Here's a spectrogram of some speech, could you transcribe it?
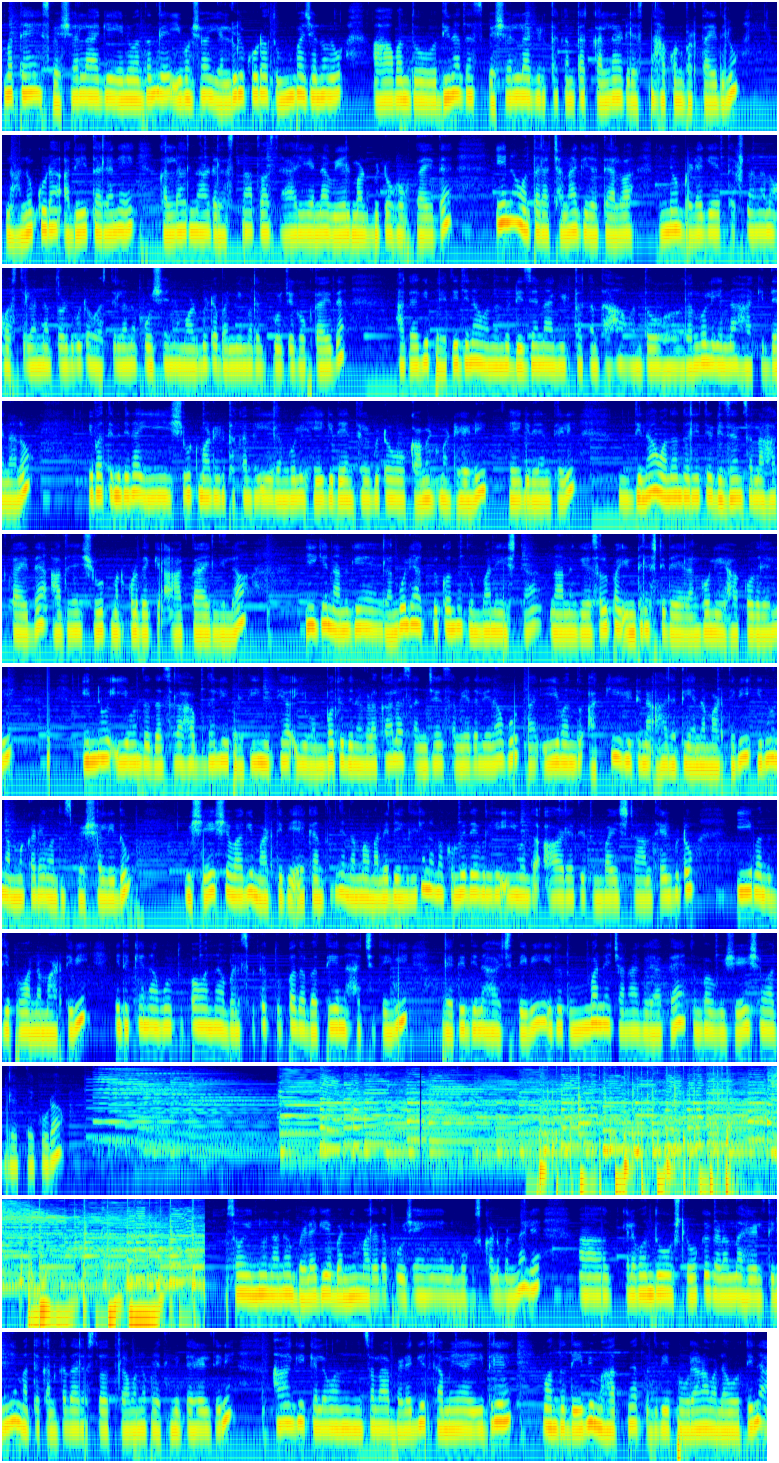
ಮತ್ತು ಸ್ಪೆಷಲ್ ಆಗಿ ಏನು ಅಂತಂದರೆ ಈ ವರ್ಷ ಎಲ್ಲರೂ ಕೂಡ ತುಂಬ ಜನರು ಆ ಒಂದು ದಿನದ ಸ್ಪೆಷಲ್ ಆಗಿರ್ತಕ್ಕಂಥ ಕಲ್ಲರ್ ಡ್ರೆಸ್ನ ಹಾಕೊಂಡು ಬರ್ತಾ ಇದ್ದರು ನಾನು ಕೂಡ ಅದೇ ಥರನೇ ಕಲ್ಲರ್ನ ಡ್ರೆಸ್ನ ಅಥವಾ ಸ್ಯಾರಿಯನ್ನು ವೇಲ್ ಮಾಡಿಬಿಟ್ಟು ಹೋಗ್ತಾ ಇದ್ದೆ. ಏನೋ ಒಂಥರ ಚೆನ್ನಾಗಿರುತ್ತೆ ಅಲ್ವಾ? ಇನ್ನೂ ಬೆಳಗ್ಗೆ ಎದ್ದ ತಕ್ಷಣ ನಾನು ಹೊಸ್ತಿಲನ್ನು ತೊಳೆದ್ಬಿಟ್ಟು ಹೊಸ್ತಿಲನ್ನು ಪೂಜೆಯನ್ನು ಮಾಡಿಬಿಟ್ಟು ಬನ್ನಿ ಮರದ ಪೂಜೆಗೆ ಹೋಗ್ತಾ ಇದ್ದೆ. ಹಾಗಾಗಿ ಪ್ರತಿದಿನ ಒಂದೊಂದು ಡಿಸೈನ್ ಆಗಿರ್ತಕ್ಕಂತಹ ಒಂದು ರಂಗೋಲಿಯನ್ನು ಹಾಕಿದ್ದೆ ನಾನು. ಇವತ್ತಿನ ದಿನ ಈ ಶೂಟ್ ಮಾಡಿರ್ತಕ್ಕಂಥ ಈ ರಂಗೋಲಿ ಹೇಗಿದೆ ಅಂತ ಹೇಳ್ಬಿಟ್ಟು ಕಾಮೆಂಟ್ ಮಾಡಿ ಹೇಳಿ. ಹೇಗಿದೆ ಅಂಥೇಳಿ ದಿನ ಒಂದೊಂದು ರೀತಿ ಡಿಸೈನ್ಸನ್ನು ಹಾಕ್ತಾ ಇದ್ದೆ. ಆದರೆ ಶೂಟ್ ಮಾಡ್ಕೊಳ್ಳೋದಕ್ಕೆ ಆಗ್ತಾ ಇರಲಿಲ್ಲ. ಹೀಗೆ ನನಗೆ ರಂಗೋಲಿ ಹಾಕಬೇಕು ಅಂದರೆ ತುಂಬಾ ಇಷ್ಟ. ನನಗೆ ಸ್ವಲ್ಪ ಇಂಟ್ರೆಸ್ಟ್ ಇದೆ ರಂಗೋಲಿ ಹಾಕೋದ್ರಲ್ಲಿ. ಇನ್ನು ಈ ಒಂದು ದಸರಾ ಹಬ್ಬದಲ್ಲಿ ಪ್ರತಿನಿತ್ಯ ಈ ಒಂಬತ್ತು ದಿನಗಳ ಕಾಲ ಸಂಜೆ ಸಮಯದಲ್ಲಿ ನಾವು ಈ ಒಂದು ಅಕ್ಕಿ ಹಿಟ್ಟಿನ ಆರತಿಯನ್ನು ಮಾಡ್ತೀವಿ. ಇದು ನಮ್ಮ ಕಡೆ ಒಂದು ಸ್ಪೆಷಲ್ ಇದು. ವಿಶೇಷವಾಗಿ ಮಾಡ್ತೀವಿ. ಯಾಕಂತಂದರೆ ನಮ್ಮ ಮನೆ ದೇವರಿಗೆ, ನಮ್ಮ ಕುಲದೇವರಿಗೆ ಈ ಒಂದು ಆರತಿ ತುಂಬ ಇಷ್ಟ ಅಂತ ಹೇಳಿಬಿಟ್ಟು ಈ ಒಂದು ದೀಪವನ್ನು ಮಾಡ್ತೀವಿ. ಇದಕ್ಕೆ ನಾವು ತುಪ್ಪವನ್ನು ಬಳಸಿಬಿಟ್ಟು ತುಪ್ಪದ ಬತ್ತಿಯನ್ನು ಹಚ್ತೀವಿ ಪ್ರತಿದಿನ ಹಚ್ತೀವಿ ಇದು ತುಂಬಾ ಚೆನ್ನಾಗಿರುತ್ತೆ. ತುಂಬ ವಿಶೇಷವಾಗಿರುತ್ತೆ ಕೂಡ. ಸೊ ಇನ್ನು ನಾನು ಬೆಳಗ್ಗೆ ಬನ್ನಿ ಮರದ ಪೂಜೆಯನ್ನು ಮುಗಿಸ್ಕೊಂಡು ಬಂದಮೇಲೆ ಕೆಲವೊಂದು ಶ್ಲೋಕಗಳನ್ನು ಹೇಳ್ತೀನಿ, ಮತ್ತು ಕನಕದಾರ ಸ್ತೋತ್ರವನ್ನು ಪ್ರತಿನಿತ್ಯ ಹೇಳ್ತೀನಿ. ಹಾಗೆ ಕೆಲವೊಂದು ಸಲ ಬೆಳಗ್ಗೆ ಸಮಯ ಇದ್ರೆ ಒಂದು ದೇವಿ ಮಹಾತ್ಮ್ಯ ಪದವಿ ಪುರಾಣವನ್ನು ಓದ್ತೀನಿ.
